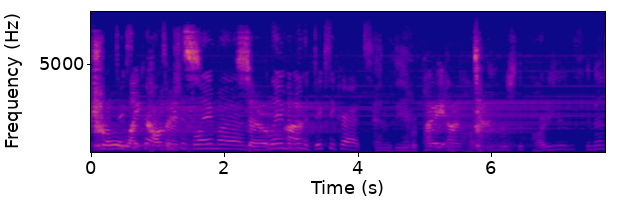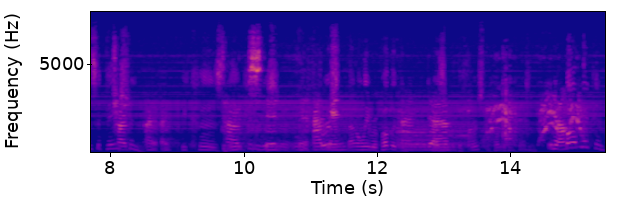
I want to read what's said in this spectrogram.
troll-like Dixiecrats. We comments. should blame, uh, So, blame it uh, on the Dixiecrats. And the Republican um, Party was the party of Tried, emancipation I, I, because Lincoln was the the admin first, not only Republican and, president, uh, but the first Republican president. you know, Republican.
